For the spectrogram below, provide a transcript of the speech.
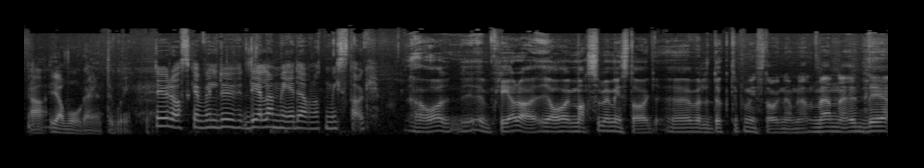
ja, jag vågar inte gå in. Du, då, ska vill du dela med dig av något misstag? Ja, flera. Jag har massor med misstag. Jag är väldigt duktig på misstag. Nämligen. Men det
